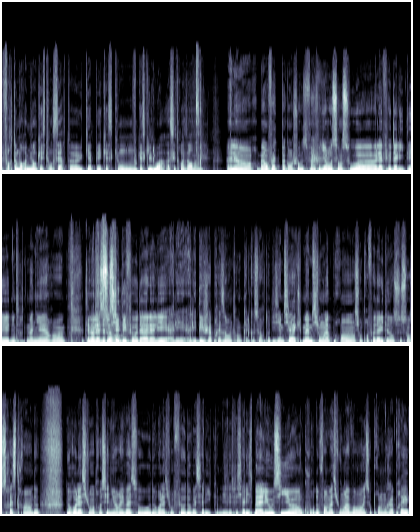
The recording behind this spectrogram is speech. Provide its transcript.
fortement remis en question, certes, UKP, qu'est-ce, qu'on, qu'est-ce qu'il doit à ces trois ordres alors, ben en fait, pas grand-chose. Enfin, je veux dire au sens où euh, la féodalité, d'une certaine manière, euh, la société féodale, elle est, elle, est, elle est déjà présente en quelque sorte au Xe siècle. Même si on la prend, si on prend féodalité dans ce sens restreint de, de relations entre seigneurs et vassaux, de relations féodo-vassaliques, comme disent les spécialistes, ben, elle est aussi euh, en cours de formation avant et se prolonge après.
